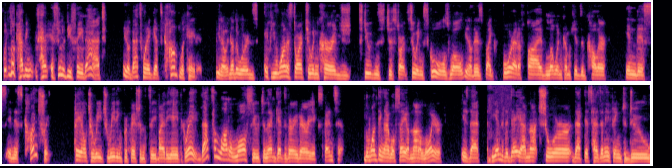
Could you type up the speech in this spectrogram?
But look, having as soon as you say that, you know, that's when it gets complicated. You know, in other words, if you want to start to encourage students to start suing schools, well, you know, there's like four out of five low income kids of color in this in this country fail to reach reading proficiency by the eighth grade. That's a lot of lawsuits, and that gets very, very expensive. The one thing I will say, I'm not a lawyer, is that at the end of the day, I'm not sure that this has anything to do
